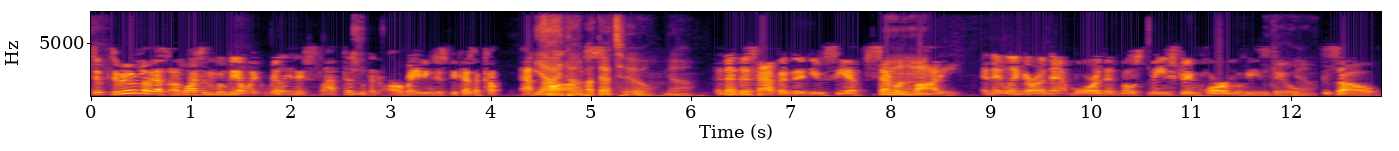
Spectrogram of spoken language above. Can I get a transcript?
to, to be honest, I was watching the movie, I'm like, really? They slapped this with an R rating just because a couple F Yeah, I thought about that too. Yeah. And then this happened, and you see a severed Mhm. body, and they linger on that more than most mainstream horror movies do. So,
